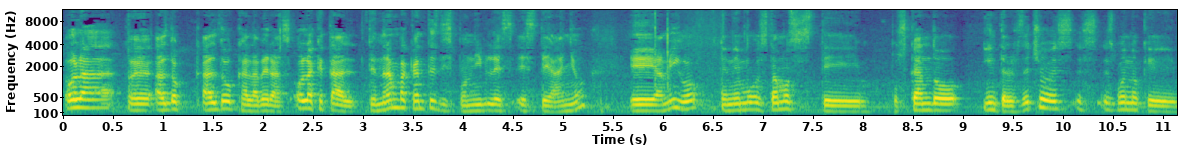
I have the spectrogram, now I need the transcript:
Hola, eh, Aldo, Aldo Calaveras. Hola, ¿qué tal? ¿Tendrán vacantes disponibles este año? Eh, amigo, tenemos, estamos este, buscando inters. De hecho, es, es, es bueno que,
